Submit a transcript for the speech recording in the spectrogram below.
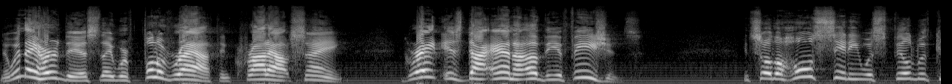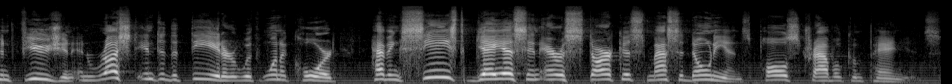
Now, when they heard this, they were full of wrath and cried out, saying, Great is Diana of the Ephesians. And so the whole city was filled with confusion and rushed into the theater with one accord having seized Gaius and Aristarchus, Macedonians, Paul's travel companions.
